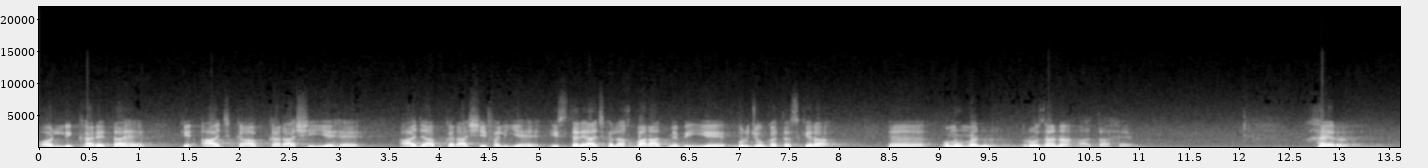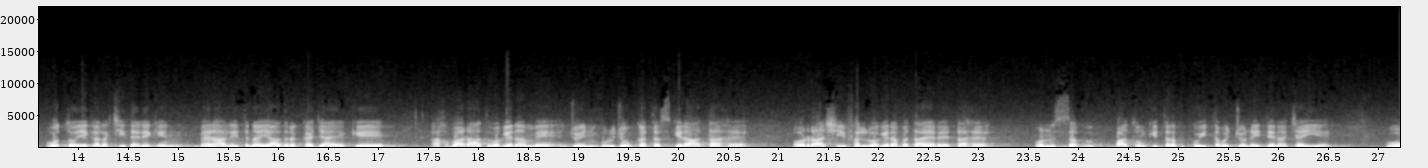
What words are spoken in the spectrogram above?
और लिखा रहता है कि आज का आपका राशि ये है, आज आपका राशि फल ये है। इस तरह आजकल अखबार में भी ये बुर्जों का तस्करा उमूमन रोज़ाना आता है। खैर, वो तो एक अलग चीज़ है, लेकिन बहरहाल इतना याद रखा जाए कि अखबार वगैरह में जो इन बुर्जों का तस्करा आता है और राशि फल वगैरह बताया रहता है, उन सब बातों की तरफ़ कोई तवज्जो नहीं देना चाहिए। वो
